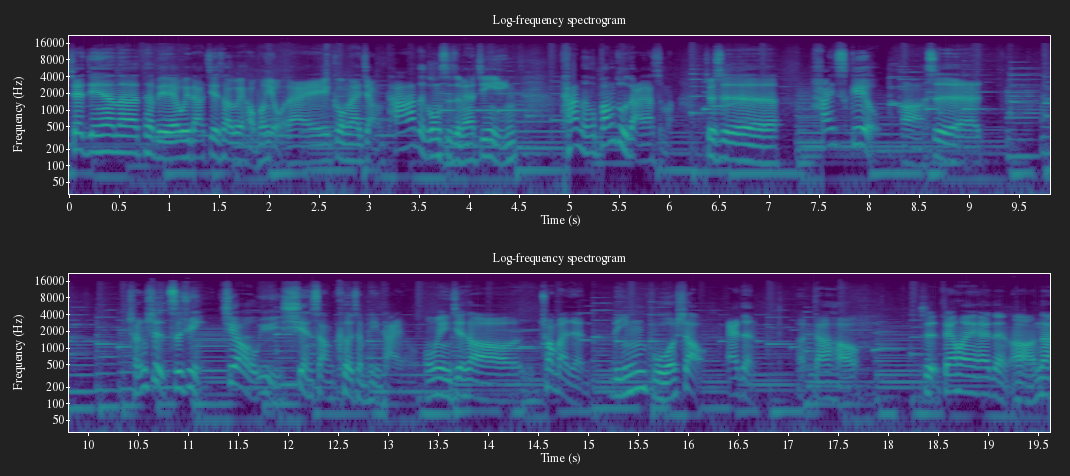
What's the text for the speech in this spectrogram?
所以今天呢，特别为大家介绍一位好朋友来跟我们来讲他的公司怎么样经营，他能够帮助大家什么？就是 High Skill 啊，是城市资讯教育线上课程平台。我为你介绍创办人林博少 Adam，大家好。是非常欢迎 Adam 啊，那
